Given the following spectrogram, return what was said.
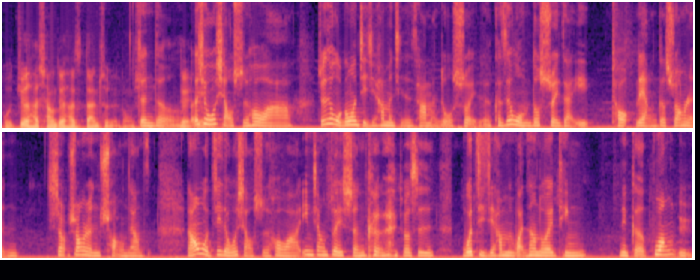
我觉得它相对它是单纯的东西，真的，对而且我小时候啊，就是我跟我姐姐她们其实差蛮多岁的，可是我们都睡在一头两个双人双双人床这样子。然后我记得我小时候啊，印象最深刻的就是 我姐姐他们晚上都会听那个光宇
